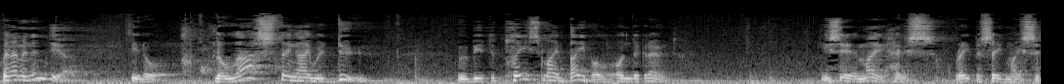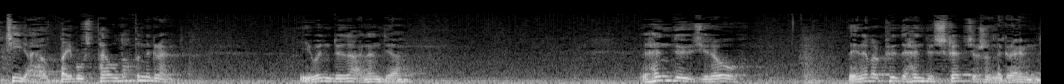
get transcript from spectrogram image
When I'm in India, you know, the last thing I would do would be to place my Bible on the ground. You see, in my house, right beside my settee, I have Bibles piled up on the ground. You wouldn't do that in India. The Hindus, you know, they never put the Hindu scriptures on the ground.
